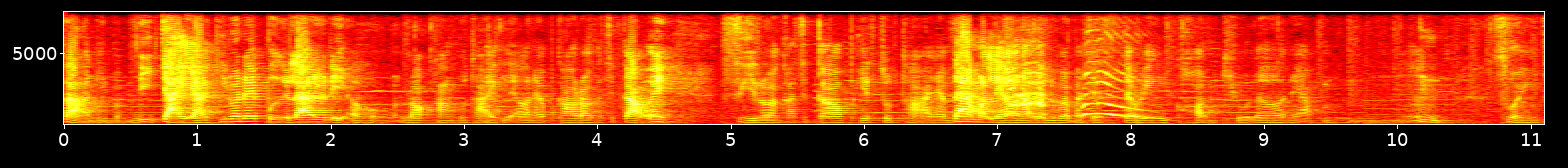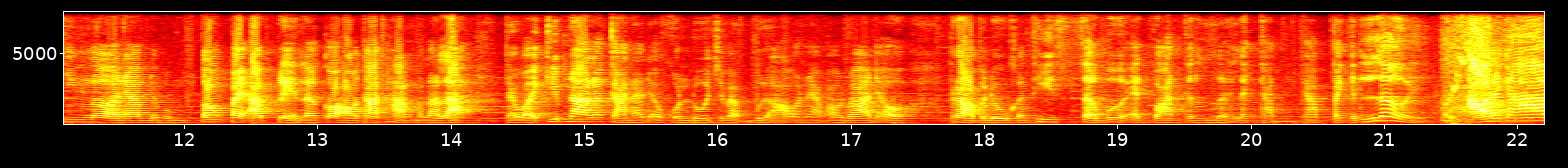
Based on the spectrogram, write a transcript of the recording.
สาดีแบบดีใจอยากคิดว่าได้ปืนแล้วดูดิโอ้โหล็อกครั้งสุดท้ายอีกแล้วนะครับ999เอ้ย499เพชรสุดท้ายนะได้มาแล้วนะเอ็นเวบเจสเตอริงคอนคิวเลอร์นะครับ สวยจริงๆเลยนะครับเดี๋ยวผมต้องไปอัปเกรดแล้วก็เอาท่าทางมาแล้วล่ะ แต่ไว้คลิปหน้าละกันนะเดี๋ยวคนดูจะแบบเบื่อเอานะครับเอาว่าเดี๋ยวเราไปดูกันที่เซิร์ฟเวอร์แอดวานกันเลยแล้วกันนะครับไปกันเลยเอาละครับ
